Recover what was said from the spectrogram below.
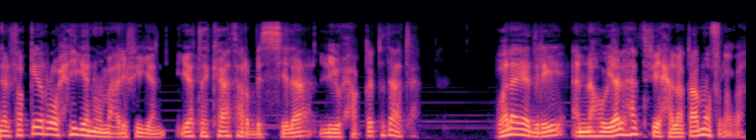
إن الفقير روحيا ومعرفيا يتكاثر بالسلع ليحقق ذاته ولا يدري أنه يلهث في حلقة مفرغة.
